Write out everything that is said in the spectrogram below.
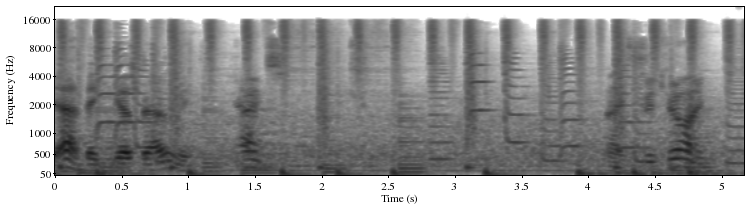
Yeah, thank you guys for having me. Thanks. Good feeling.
